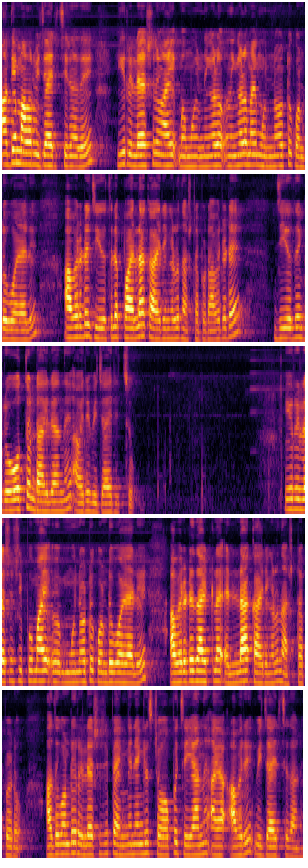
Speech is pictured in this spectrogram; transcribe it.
ആദ്യം അവർ വിചാരിച്ചിരുന്നത് ഈ റിലേഷനുമായി നിങ്ങൾ നിങ്ങളുമായി മുന്നോട്ട് കൊണ്ടുപോയാൽ അവരുടെ ജീവിതത്തിലെ പല കാര്യങ്ങളും നഷ്ടപ്പെടും. അവരുടെ ജീവിതത്തിൽ ഗ്രോത്ത് ഉണ്ടായില്ല എന്ന് അവർ വിചാരിച്ചു. ഈ റിലേഷൻഷിപ്പുമായി മുന്നോട്ട് കൊണ്ടുപോയാൽ അവരുടേതായിട്ടുള്ള എല്ലാ കാര്യങ്ങളും നഷ്ടപ്പെടും. അതുകൊണ്ട് റിലേഷൻഷിപ്പ് എങ്ങനെയെങ്കിലും സ്റ്റോപ്പ് ചെയ്യാമെന്ന് അവർ വിചാരിച്ചതാണ്.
